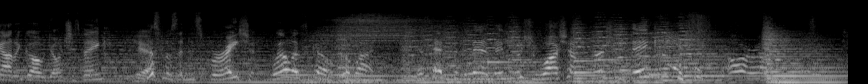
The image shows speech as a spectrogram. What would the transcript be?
ought to go, don't you think? Yeah. This was an inspiration. Well, let's go. Come on. Let's head for the bed. Maybe we should wash up first, you think? All right.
